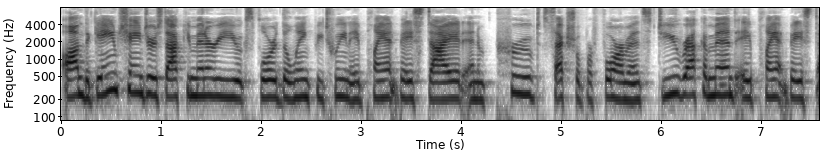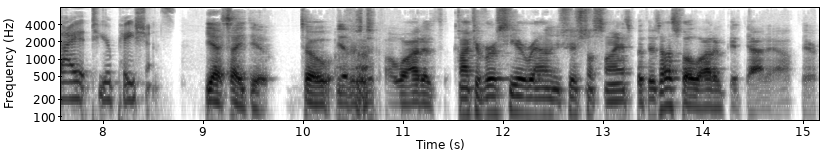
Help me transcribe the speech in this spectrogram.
On the Game Changers documentary, you explored the link between a plant based diet and improved sexual performance. Do you recommend a plant based diet to your patients? Yes, I do. So, know, there's a lot of controversy around nutritional science, but there's also a lot of good data out there.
